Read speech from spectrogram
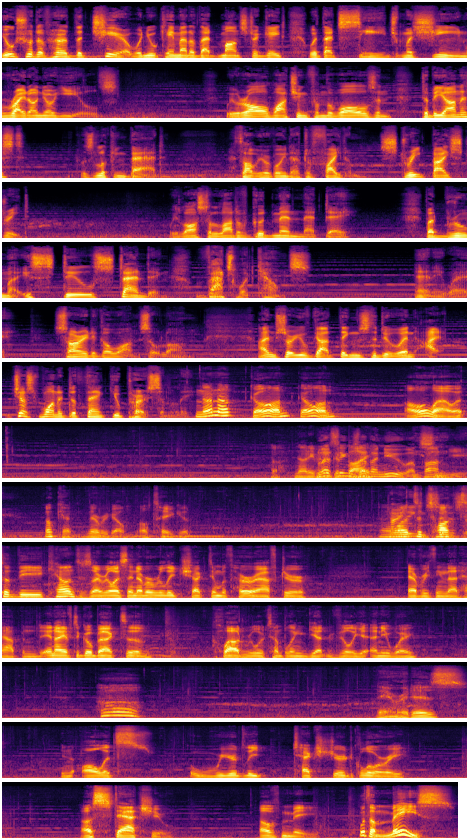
You should have heard the cheer when you came out of that monster gate with that siege machine right on your heels. We were all watching from the walls, and to be honest, it was looking bad. I thought we were going to have to fight them, street by street. We lost a lot of good men that day. But Bruma is still standing. That's what counts. Anyway, sorry to go on so long. I'm sure you've got things to do, and I just wanted to thank you personally. No, no, go on, go on. I'll allow it. Oh, not even Blessings a goodbye. of anew upon ye. Okay, there we go. I'll take it. I wanted to talk citizen. to the Countess. I realized I never really checked in with her after everything that happened. And I have to go back to Cloud Ruler Temple and get Vilja anyway. there it is. In all its weirdly textured glory. A statue of me. With a mace!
